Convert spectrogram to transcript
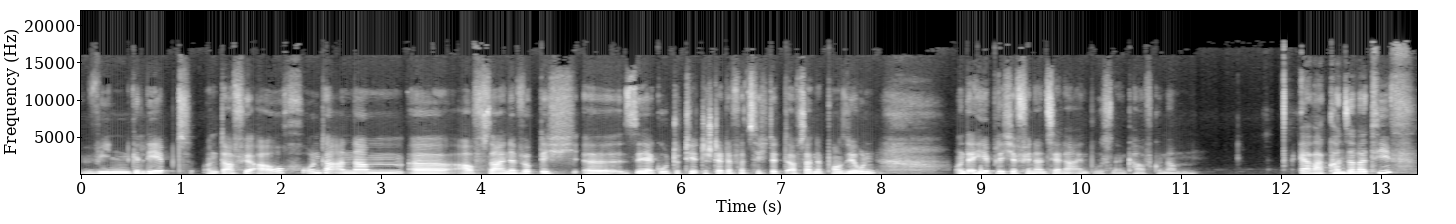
Wien gelebt und dafür auch unter anderem äh, auf seine wirklich äh, sehr gut dotierte Stelle verzichtet, auf seine Pension und erhebliche finanzielle Einbußen in Kauf genommen. Er war konservativ,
